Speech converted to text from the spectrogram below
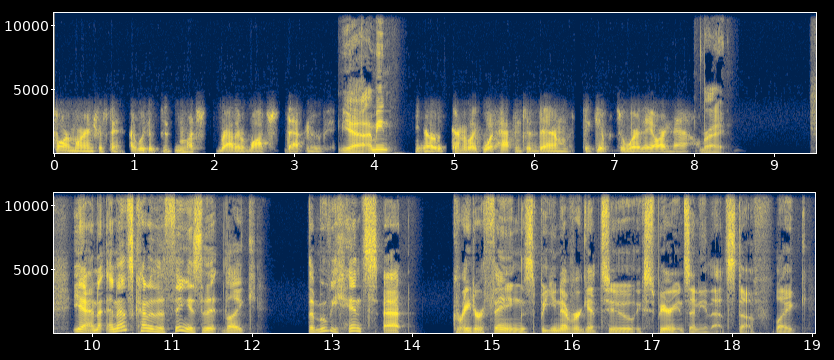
far more interesting. I would have much rather watched that movie. Yeah, I mean, you know, it's kind of like what happened to them to get to where they are now. Right. Yeah, and and that's kind of the thing is that like the movie hints at greater things, but you never get to experience any of that stuff. Like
